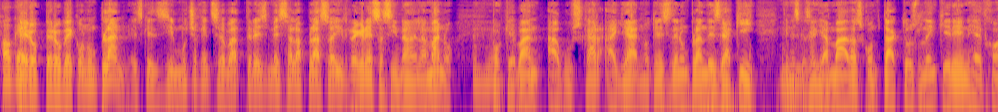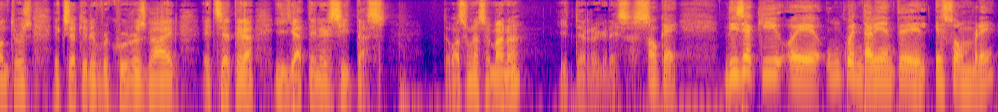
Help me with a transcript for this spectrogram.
Ok. Pero, pero ve con un plan. Es que es decir, mucha gente se va tres meses a la plaza y regresa sin nada en la mano, porque van a buscar allá. No tienes que tener un plan desde aquí. Tienes que hacer llamadas, contactos, LinkedIn, Headhunters, Executive Recruiters Guide, etcétera, y ya tener citas. Te vas una semana y te regresas. Ok. Dice aquí eh, un cuentaviente, es hombre,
